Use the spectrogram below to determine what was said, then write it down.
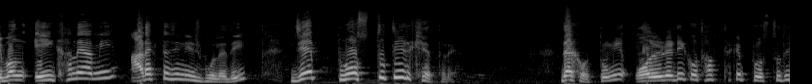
এবং এইখানে আমি আরেকটা জিনিস বলে দিই, যে প্রস্তুতির ক্ষেত্রে, দেখো, তুমি অলরেডি কোথাও থেকে প্রস্তুতি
